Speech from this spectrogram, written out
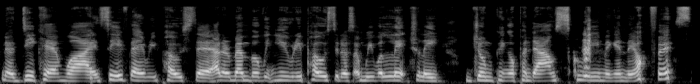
you know, DKNY and see if they repost it. And I remember when you reposted us and we were literally jumping up and down, screaming in the office.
